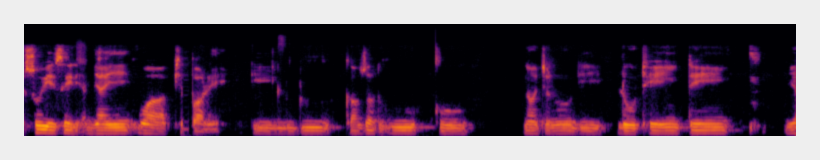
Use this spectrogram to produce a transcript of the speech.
အစိုးရစိတ်တွေအများကြီးဟိုဟာဖြစ်ပါတယ်ဒီလူလူကောင်းဆောင်တူကိုနောက်ကျွန်တော်တို့ဒီလူထိန်တင်းရ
